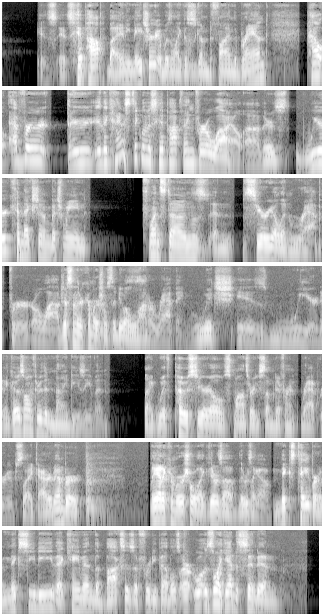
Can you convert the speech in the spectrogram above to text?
is is hip hop by any nature. It wasn't like this was going to define the brand. However, they they kind of stick with this hip hop thing for a while. Uh, there's weird connection between Flintstones and cereal and rap for a while. Just in their commercials, they do a lot of rapping, which is weird. And it goes on through the 90s, even. Like with post cereal sponsoring some different rap groups. Like I remember they had a commercial like there was a there was like a mixtape or a mix CD that came in the boxes of Fruity Pebbles, or well, it was like you had to send in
